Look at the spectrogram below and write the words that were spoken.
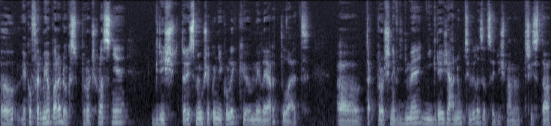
uh, jako Fermiho paradox, proč vlastně, když tady jsme už jako několik miliard let, uh, tak proč nevidíme nikde žádnou civilizaci, když máme 300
